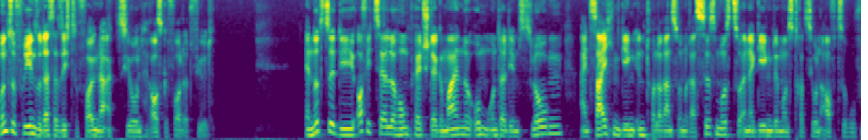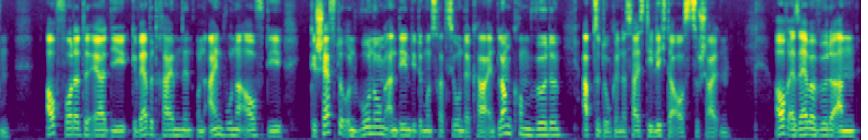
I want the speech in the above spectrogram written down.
unzufrieden, sodass er sich zu folgender Aktion herausgefordert fühlt. Er nutzte die offizielle Homepage der Gemeinde, um unter dem Slogan ein Zeichen gegen Intoleranz und Rassismus zu einer Gegendemonstration aufzurufen. Auch forderte er die Gewerbetreibenden und Einwohner auf, die Geschäfte und Wohnungen, an denen die Demonstration der K entlangkommen würde, abzudunkeln, das heißt die Lichter auszuschalten. Auch er selber würde an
